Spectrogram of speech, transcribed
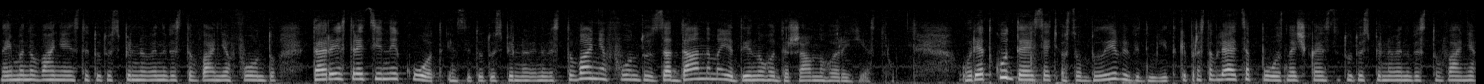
найменування інституту спільного інвестування фонду та реєстраційний код інституту спільного інвестування фонду за даними єдиного державного реєстру. У рядку 10 особливі відмітки представляється позначка Інституту спільного інвестування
